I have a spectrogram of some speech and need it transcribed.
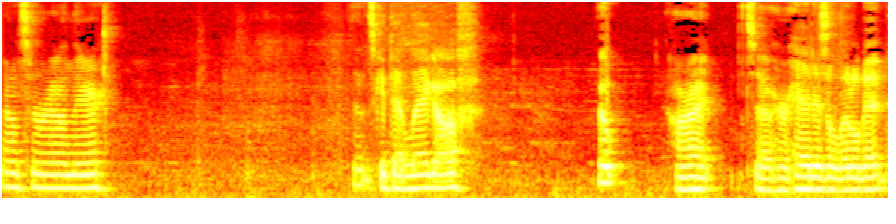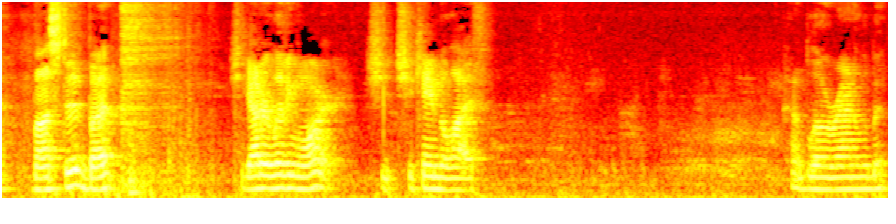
bouncing around there. Let's get that leg off. Oh, all right. So her head is a little bit busted, but she got her living water. She, she came to life. Kind of blow around a little bit.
